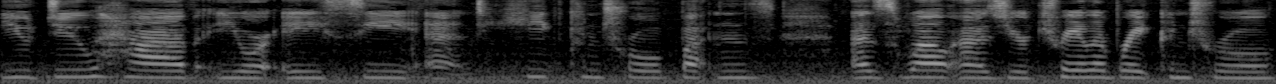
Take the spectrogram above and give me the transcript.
you do have your AC and heat control buttons, as well as your trailer brake control,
